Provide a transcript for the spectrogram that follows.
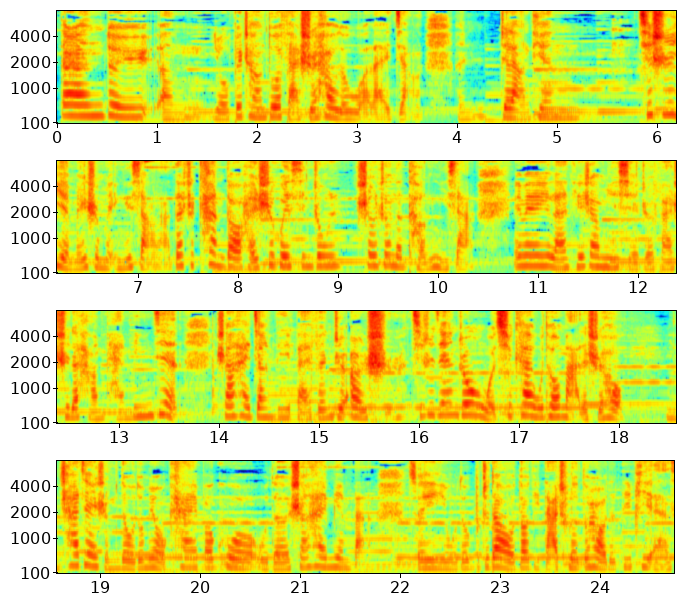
当然对于嗯有非常多法师号的我来讲嗯这两天其实也没什么影响啦，但是看到还是会心中生生的疼一下，因为蓝贴上面写着法师的寒寒冰剑伤害降低百分之二十。其实今天中午我去开无头马的时候。你插件什么的我都没有开，包括我的伤害面板，所以我都不知道我到底打出了多少的 DPS。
